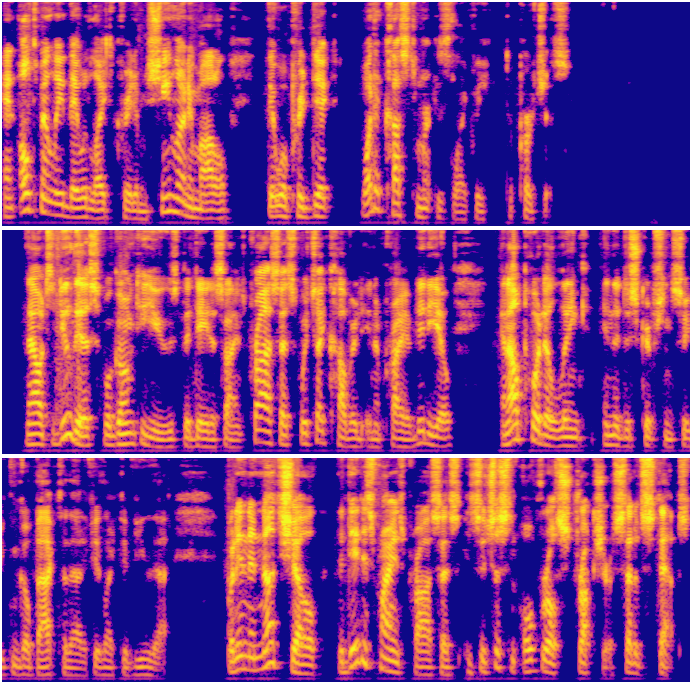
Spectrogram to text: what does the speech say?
And ultimately, they would like to create a machine learning model that will predict what a customer is likely to purchase. Now to do this, we're going to use the data science process, which I covered in a prior video, and I'll put a link in the description so you can go back to that if you'd like to view that. But in a nutshell, the data science process is just an overall structure, a set of steps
